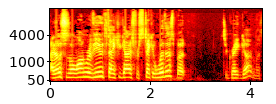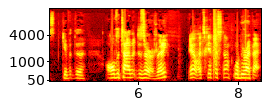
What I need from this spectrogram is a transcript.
I know this is a long review. Thank you guys for sticking with us, but it's a great gun. Let's give it the all the time it deserves. Ready? Yeah, let's get this done. We'll be right back.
